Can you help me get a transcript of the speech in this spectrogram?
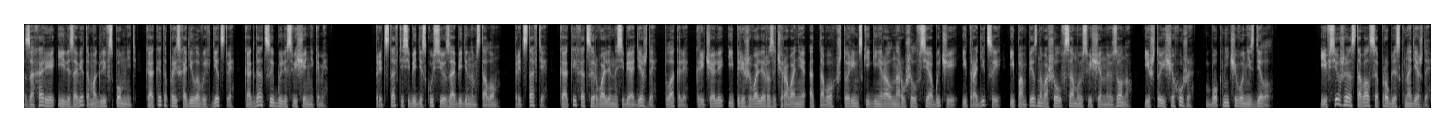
Захария и Елизавета могли вспомнить, как это происходило в их детстве, когда отцы были священниками. Представьте себе дискуссию за обеденным столом. Представьте, как их отцы рвали на себе одежды, плакали, кричали и переживали разочарование от того, что римский генерал нарушил все обычаи и традиции и помпезно вошел в самую священную зону, и что еще хуже, Бог ничего не сделал. И все же оставался проблеск надежды.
